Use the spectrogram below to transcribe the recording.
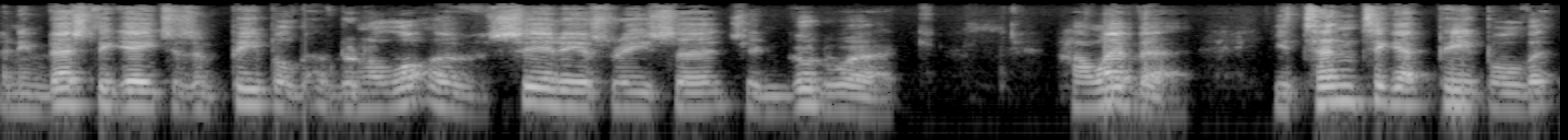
and investigators and people that have done a lot of serious research and good work. However, you tend to get people that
